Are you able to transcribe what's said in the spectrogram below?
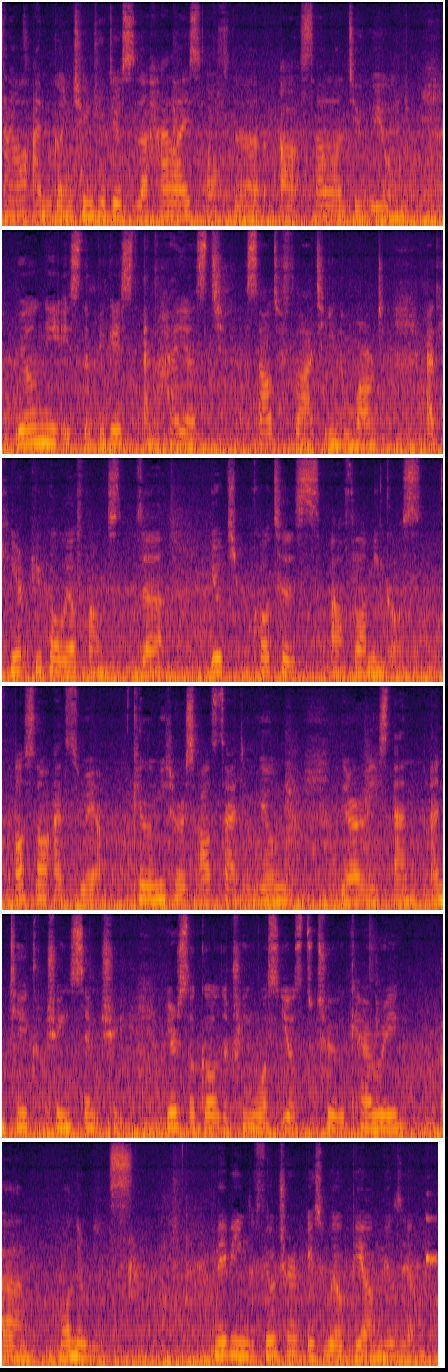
now I'm going to introduce the highlights of the uh, Salar de Uyuni. Is the biggest and highest salt flat in the world, and here people will find the Uticos uh, flamingos. Also, at 3 kilometers outside Uyuni, there is an antique train cemetery. Years ago, the train was used to carry um, monoliths. Maybe in the future, it will be a museum.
